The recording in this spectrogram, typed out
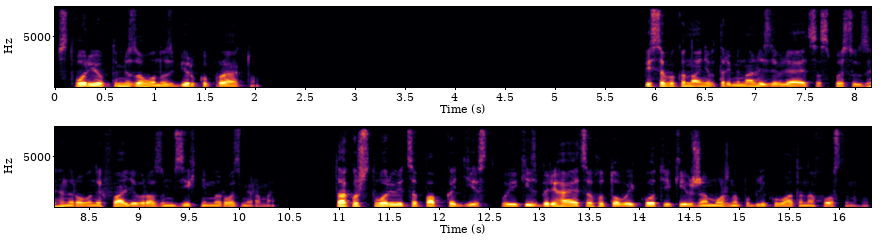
створює оптимізовану збірку проекту. Після виконання в терміналі з'являється список згенерованих файлів разом з їхніми розмірами. Також створюється папка dist, у якій зберігається готовий код, який вже можна публікувати на хостингу.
